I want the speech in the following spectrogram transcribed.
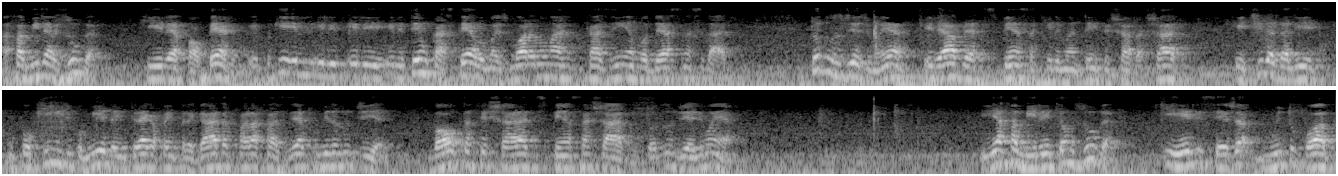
A família julga que ele é paupérrimo, é porque ele, ele, ele, ele tem um castelo, mas mora numa casinha modesta na cidade. Todos os dias de manhã, ele abre a dispensa que ele mantém fechada a chave e tira dali um pouquinho de comida, entrega para a empregada para fazer a comida do dia. Volta a fechar a dispensa a chave, todos os dias de manhã. E a família então julga que ele seja muito pobre,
